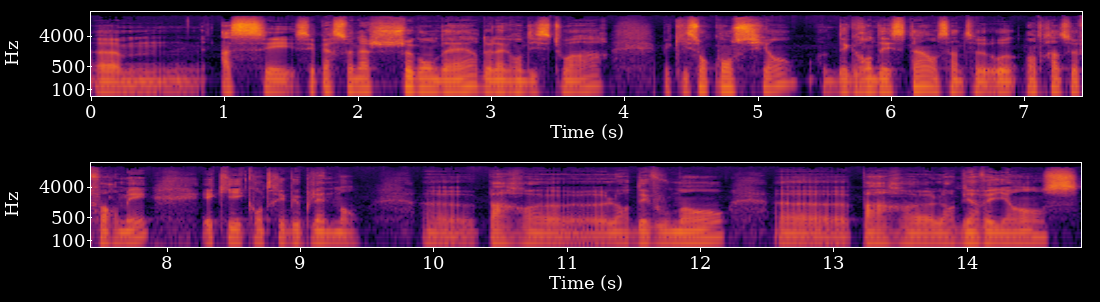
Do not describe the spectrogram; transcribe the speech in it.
à ces, ces, personnages secondaires de la grande histoire, mais qui sont conscients des grands destins en, en train de se former et qui y contribuent pleinement. Euh, par euh, leur dévouement, euh, par leur bienveillance,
